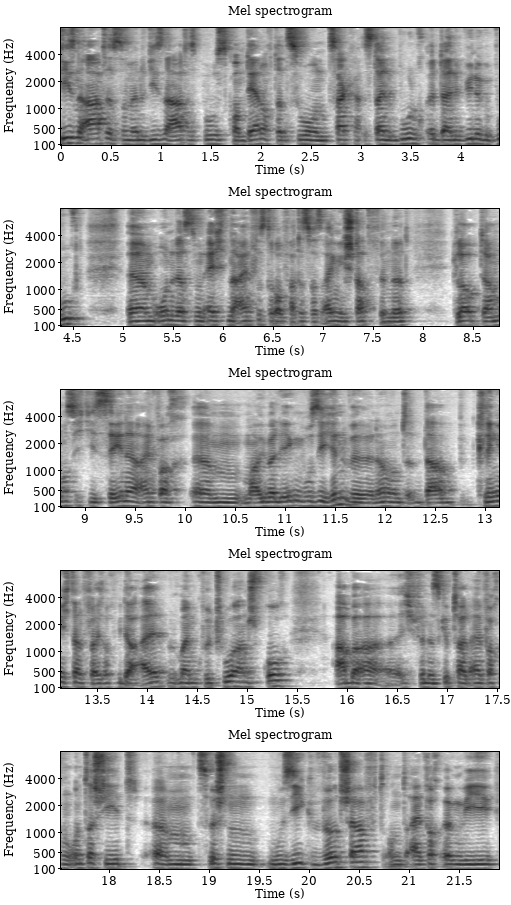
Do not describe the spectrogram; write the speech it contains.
diesen Artist und wenn du diesen Artist buchst, kommt der noch dazu und zack, ist deine, Buch, äh, deine Bühne gebucht, ähm, ohne dass du einen echten Einfluss darauf hattest, was eigentlich stattfindet. Ich glaube, da muss sich die Szene einfach ähm, mal überlegen, wo sie hin will. Ne? Und da klinge ich dann vielleicht auch wieder alt mit meinem Kulturanspruch. Aber ich finde, es gibt halt einfach einen Unterschied ähm, zwischen Musikwirtschaft und einfach irgendwie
